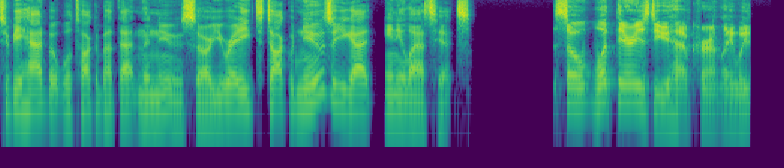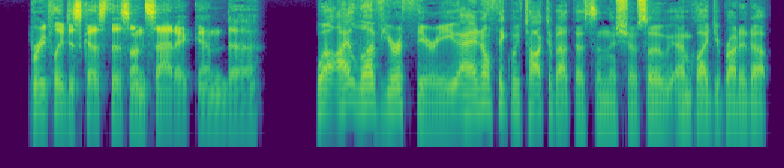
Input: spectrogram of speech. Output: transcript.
to be had, but we'll talk about that in the news. So, are you ready to talk with news or you got any last hits? So, what theories do you have currently? We briefly discussed this on Satic, and uh, well, I love your theory. I don't think we've talked about this in this show, so I'm glad you brought it up.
